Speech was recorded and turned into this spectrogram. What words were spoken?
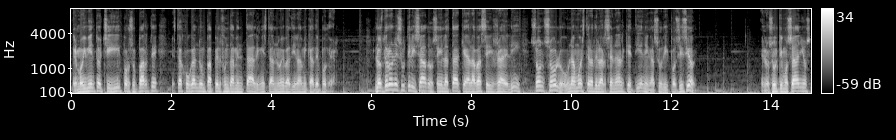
El movimiento chií, por su parte, está jugando un papel fundamental en esta nueva dinámica de poder. Los drones utilizados en el ataque a la base israelí son solo una muestra del arsenal que tienen a su disposición. En los últimos años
